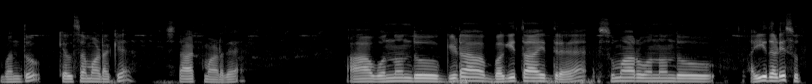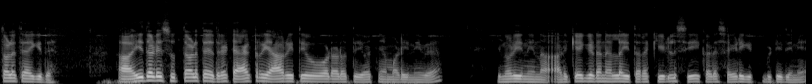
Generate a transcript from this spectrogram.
ಬಂದು ಕೆಲಸ ಮಾಡೋಕ್ಕೆ ಸ್ಟಾರ್ಟ್ ಮಾಡಿದೆ. ಆ ಒಂದೊಂದು ಗಿಡ ಬಗಿತಾ ಇದ್ದರೆ ಸುಮಾರು ಒಂದೊಂದು ಐದು ಅಡಿ ಸುತ್ತಳತೆ ಆಗಿದೆ. ಆ ಐದು ಅಡಿ ಸುತ್ತಳತೆ ಇದ್ದರೆ ಟ್ಯಾಕ್ಟ್ರ್ ಯಾವ ರೀತಿ ಓಡಾಡುತ್ತೆ ಯೋಚನೆ ಮಾಡಿ ನೀವೇ. ನೋಡಿ ನೀನು ಅಡಿಕೆ ಗಿಡನೆಲ್ಲ ಈ ಥರ ಕೀಳಿಸಿ ಈ ಕಡೆ ಸೈಡಿಗೆ ಇಟ್ಬಿಟ್ಟಿದ್ದೀನಿ.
